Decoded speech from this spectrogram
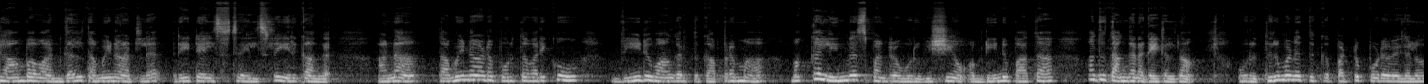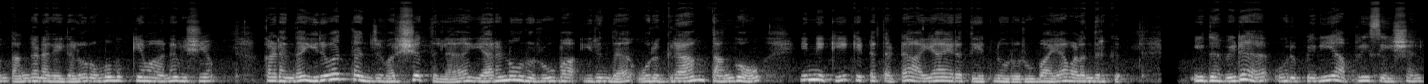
ஜாம்பவான்கள் தமிழ்நாட்டில் ரீட்டைல் ஸ்டைல்ஸில் இருக்காங்க. ஆனால் தமிழ்நாடை பொறுத்த வரைக்கும் வீடு வாங்கிறதுக்கு அப்புறமா மக்கள் இன்வெஸ்ட் பண்ணுற ஒரு விஷயம் அப்படின்னு பார்த்தா அது தங்க நகைகள் தான். ஒரு திருமணத்துக்கு பட்டுப்புடவைகளும் தங்க நகைகளும் ரொம்ப முக்கியமான விஷயம். கடந்த இருபத்தஞ்சு வருஷத்தில் இரநூறு ரூபா இருந்த ஒரு கிராம் தங்கம் இன்னைக்கு கிட்டத்தட்ட ஐயாயிரத்தி எட்நூறு ரூபாயாக வளர்ந்துருக்கு. இதை விட ஒரு பெரிய அப்ரிசியேஷன்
